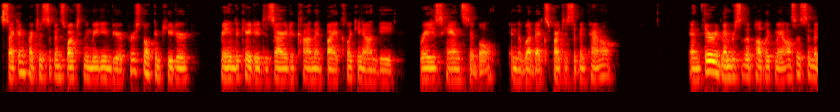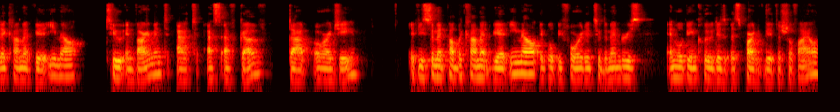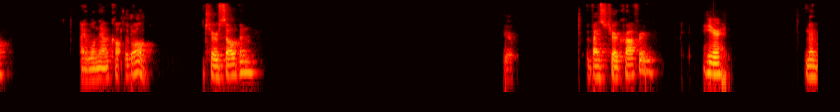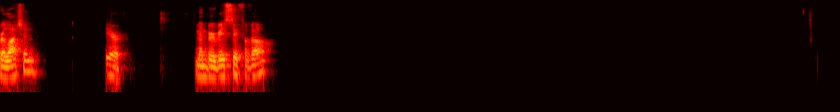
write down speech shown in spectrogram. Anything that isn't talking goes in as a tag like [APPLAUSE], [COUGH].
Second, participants watching the meeting via personal computer may indicate a desire to comment by clicking on the raise hand symbol in the WebEx participant panel. And third, members of the public may also submit a comment via email to environment at sfgov.org. If you submit public comment via email, it will be forwarded to the members and will be included as part of the official file. I will now call the roll. Chair Sullivan? Here. Vice Chair Crawford? Here. Member Lacan? Here. Member Vese Favel?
